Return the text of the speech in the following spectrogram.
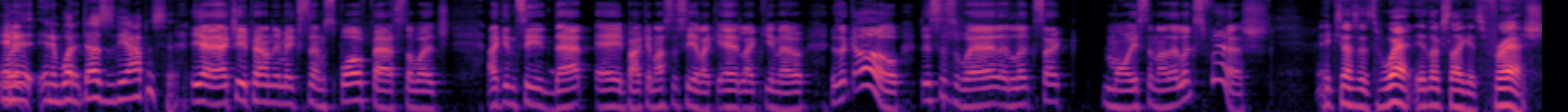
And What- it and what it does is the opposite. Yeah, it actually apparently makes them spoil faster, which I can see that a, but I can also see like it, like you know, it's like oh, this is wet. It looks like moist and all that. It looks fresh. Because it's wet, it looks like it's fresh.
